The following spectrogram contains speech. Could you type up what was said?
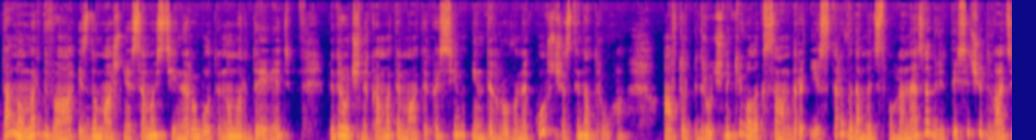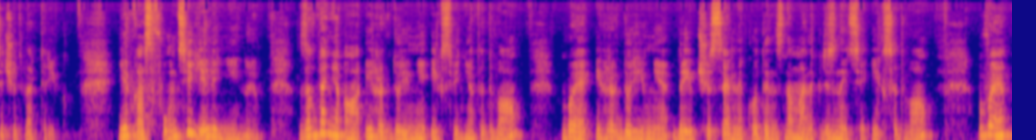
та номер 2 із домашньої самостійної роботи. Номер 9 підручника Математика 7, інтегрований курс, частина 2. Автор підручників Олександр Істер, видавництво Генеза 2024 рік. Яка з функцій є лінійною? Завдання А. Y дорівнює х відняти 2, b y дорівнює дріб чисельник 1 знаменник різниця х і 2, в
